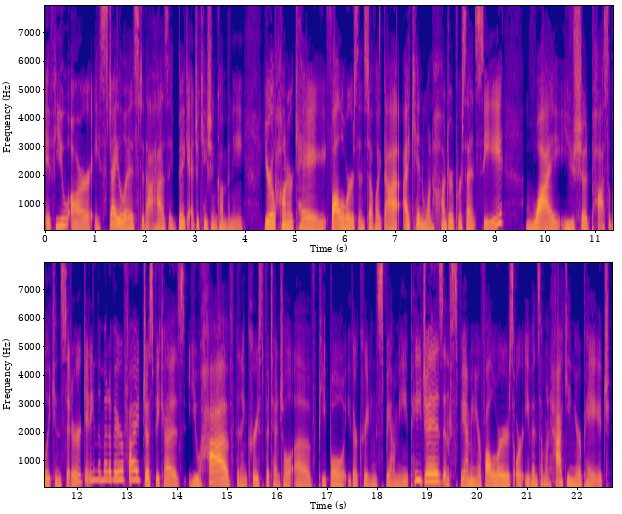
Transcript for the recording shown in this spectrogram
if you are a stylist that has a big education company, your 100K followers and stuff like that, I can 100% see why you should possibly consider getting the meta verified just because you have an increased potential of people either creating spammy pages and spamming your followers or even someone hacking your page.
